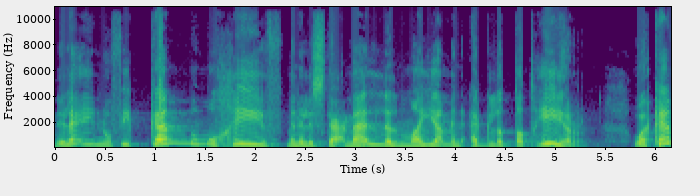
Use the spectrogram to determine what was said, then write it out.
نلاقي إنه في كم مخيف من الاستعمال للمية من أجل التطهير وكم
